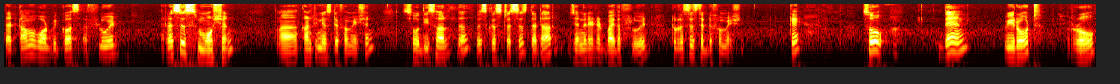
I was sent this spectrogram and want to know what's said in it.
that come about because a fluid resists motion uh, continuous deformation. So, these are the viscous stresses that are generated by the fluid to resist the deformation. Okay. So, then we wrote rho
